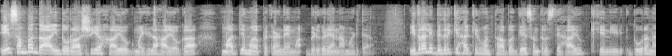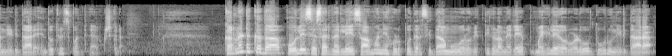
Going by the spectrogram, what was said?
ಈ ಸಂಬಂಧ ಇಂದು ರಾಷ್ಟ್ರೀಯ ಆಯೋಗ, ಮಹಿಳಾ ಆಯೋಗ ಮಾಧ್ಯಮ ಪ್ರಕರಣ ಬಿಡುಗಡೆಯನ್ನ ಮಾಡಿದೆ. ಇದರಲ್ಲಿ ಬೆದರಿಕೆ ಹಾಕಿರುವಂತಹ ಬಗ್ಗೆ ಸಂತ್ರಸ್ತೆ ಆಯೋಗಕ್ಕೆ ನೀಡಿ ದೂರನ್ನ ನೀಡಿದ್ದಾರೆ ಎಂದು ತಿಳಿಸಿಬಂದಿದೆ ವೀಕ್ಷಕರೇ. ಕರ್ನಾಟಕದ ಪೊಲೀಸ್ ಹೆಸರಿನಲ್ಲಿ ಸಾಮಾನ್ಯ ಹುಡುಪು ಧರಿಸಿದ್ದ ಮೂವರು ವ್ಯಕ್ತಿಗಳ ಮೇಲೆ ಮಹಿಳೆಯೋರ್ವಳು ದೂರು ನೀಡಿದ್ದಾರೆ.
